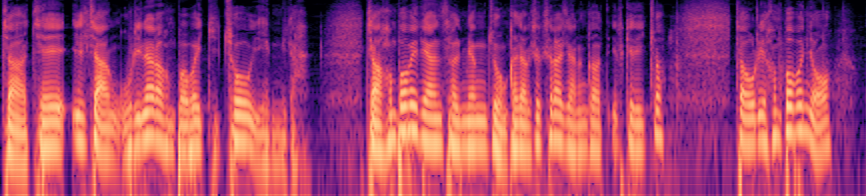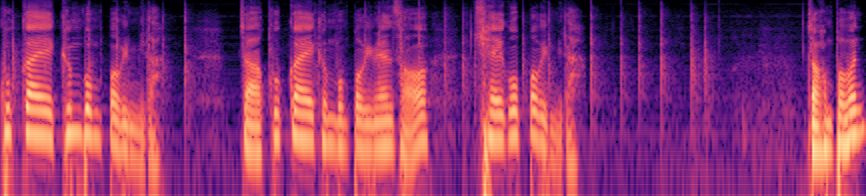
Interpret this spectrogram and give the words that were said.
자, 제1장 우리나라 헌법의 기초 이해입니다. 자, 헌법에 대한 설명 중 가장 적절하지 않은 것 이렇게 돼 있죠? 자, 우리 헌법은요. 국가의 근본법입니다. 자, 국가의 근본법이면서 최고법입니다. 자, 헌법은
